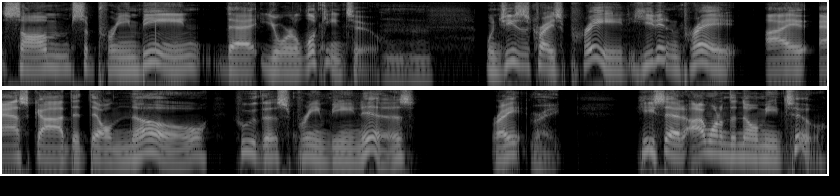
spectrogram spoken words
Some supreme being that you're looking to. When Jesus Christ prayed, he didn't pray, I ask God that they'll know who the supreme being is, right? Right. He said, I want them to know me too.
